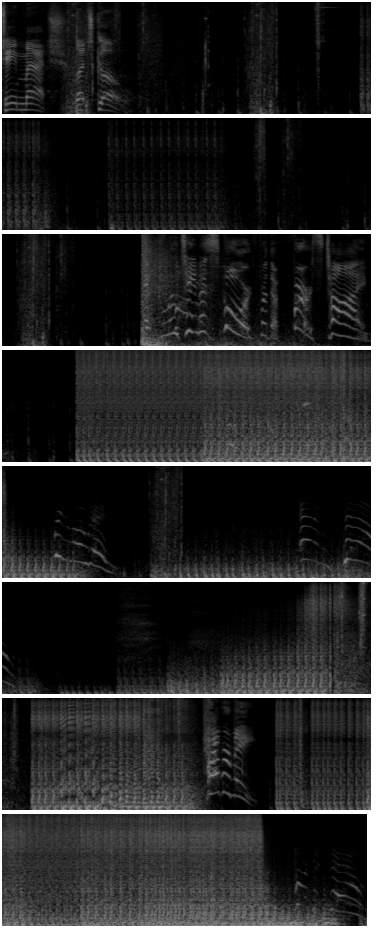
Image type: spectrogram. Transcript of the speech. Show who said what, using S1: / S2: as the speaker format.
S1: Team match, let's go.
S2: The blue team has scored for the first time! Reloading! Enemy down! Cover me! Target down!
